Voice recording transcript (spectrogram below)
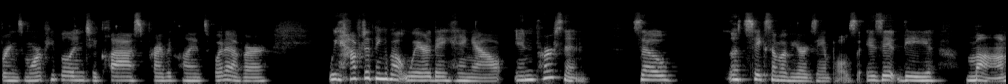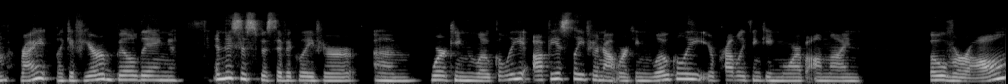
brings more people into class, private clients, whatever, we have to think about where they hang out in person. So let's take some of your examples. Is it the mom, right? Like if you're building, and this is specifically if you're um, working locally. Obviously, if you're not working locally, you're probably thinking more of online overall.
